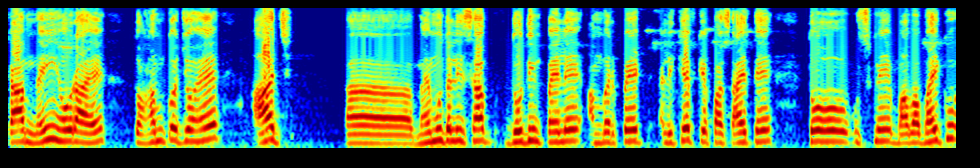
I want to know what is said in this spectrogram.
काम नहीं हो रहा है। तो हमको जो है, आज महमूद अली साहब दो दिन पहले अंबरपेट, अलीकेफ के पास आए थे। तो उसमें बाबा भाई को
